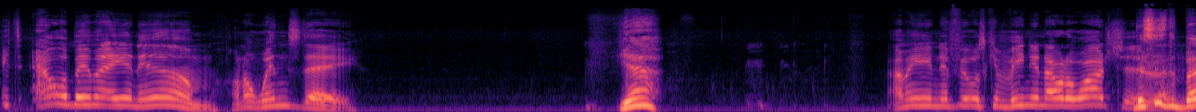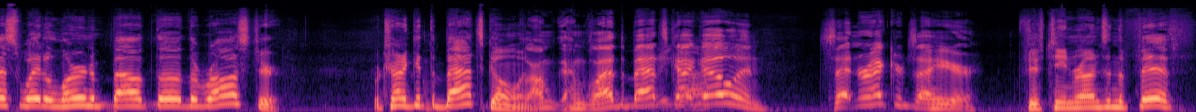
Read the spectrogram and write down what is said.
It's Alabama A and M on a Wednesday. Yeah. I mean, if it was convenient, I would have watched it. This is the best way to learn about the the roster. We're trying to get the bats going. I'm, I'm glad the bats got got- going, setting records I hear. 15 runs in the fifth.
